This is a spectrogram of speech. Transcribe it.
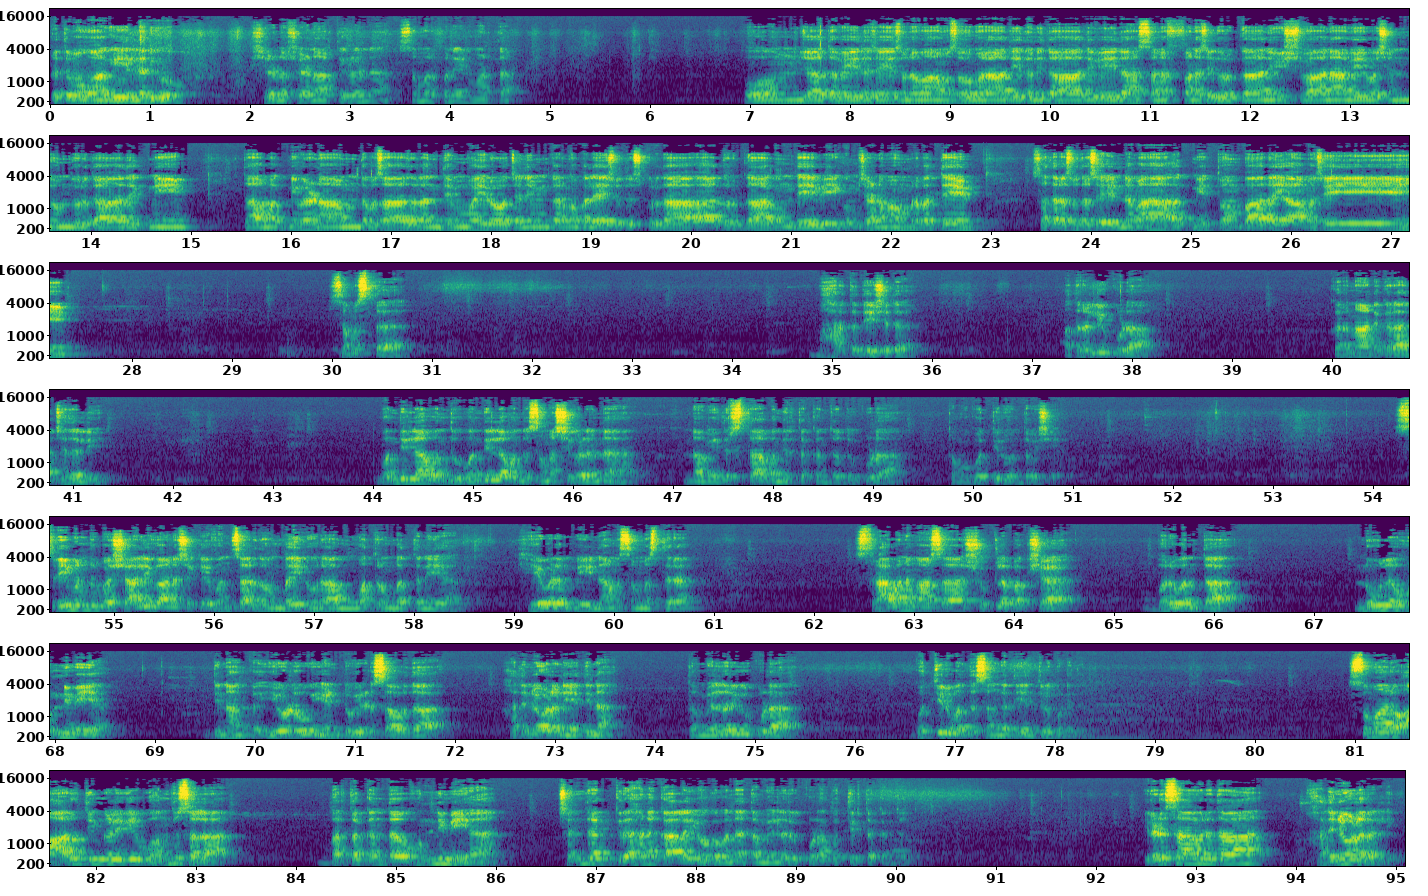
ಪ್ರಥಮವಾಗಿ ಎಲ್ಲರಿಗೂ ಶರಣ ಶರಣಾರ್ಥಿಗಳನ್ನು ಸಮರ್ಪಣೆಯನ್ನು ಮಾಡ್ತಾ? ಓಂ ಜಾತವೇದಸೇ ಸುನವಾಮ ಸೋಮರಾತಿ ಧ್ವನಿತಾತಿ ವೇದ ಸನಃ ಫನಸಿ ದುರ್ಗಾನಿ ವಿಶ್ವಾನಾವೇವ ಶಂದುಂ ದುರಿತಾದಗ್ನಿ ತಾಮಗ್ನಿವರ್ಣಾಂ ತಪಸಾ ಜ್ವಲಂತಿಂ ವೈರೋಚನಿಂ ಕರ್ಮಫಲೇಷು ದುಷ್ಕೃತಾ ದುರ್ಗಾಗುಂ ದೇವೀಗುಂ ಶರಣಮಹಂ ಪ್ರಪದ್ಯೆ ಸತರಸುತಸೇ ನಮಃ ಅಗ್ನಿತ್ವಂ ಪಾರಯಾಮಸೇ ಸಮಸ್ತ ಭಾರತ ದೇಶದ ಅದರಲ್ಲಿಯೂ ಕೂಡ ಕರ್ನಾಟಕ ರಾಜ್ಯದಲ್ಲಿ ಒಂದಿಲ್ಲ ಒಂದು ಒಂದಿಲ್ಲ ಒಂದು ಸಮಸ್ಯೆಗಳನ್ನು ನಾವು ಎದುರಿಸ್ತಾ ಬಂದಿರತಕ್ಕಂಥದ್ದು ಕೂಡ ತಮಗೆ ಗೊತ್ತಿರುವಂಥ ವಿಷಯ. ಶ್ರೀಮನ್ರೂಪ ಶಾಲಿವಾನಶಕೆ ಒಂದು ಸಾವಿರದ ಒಂಬೈನೂರ ಮೂವತ್ತೊಂಬತ್ತನೆಯ ಹೇವಳಂಬಿ ನಾಮ ಶ್ರಾವಣ ಮಾಸ ಶುಕ್ಲ ಪಕ್ಷ ಬರುವಂಥ ನೂಲ ಹುಣ್ಣಿಮೆಯ ದಿನಾಂಕ ಏಳು, ಎಂಟು, ಎರಡು ಸಾವಿರದ ಹದಿನೇಳನೆಯ ದಿನ ತಮ್ಮೆಲ್ಲರಿಗೂ ಕೂಡ ಗೊತ್ತಿರುವಂಥ ಸಂಗತಿ ಅಂತ ತಿಳ್ಕೊಂಡಿದ್ದೇನೆ. ಸುಮಾರು ಆರು ತಿಂಗಳಿಗೆ ಒಂದು ಸಲ ಬರ್ತಕ್ಕಂಥ ಹುಣ್ಣಿಮೆಯ ಚಂದ್ರಗ್ರಹಣ ಕಾಲಯೋಗವನ್ನು ತಮ್ಮೆಲ್ಲರಿಗೂ ಕೂಡ ಗೊತ್ತಿರ್ತಕ್ಕಂಥದ್ದು. ಎರಡು ಸಾವಿರದ ಹದಿನೇಳರಲ್ಲಿ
